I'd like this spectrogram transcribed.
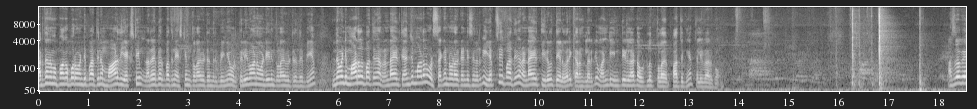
அடுத்த நம்ம பார்க்க போகிற வண்டி பார்த்தீங்கன்னா மாருதி எக்ஸ்ட்ரீம் நிறைய பேர் பார்த்தீங்கன்னா எக்ஸ்ட்ரீம் தொலைவிட்டு இருந்திருப்பீங்க. ஒரு தெளிவான வண்டியும் தொலைவிட்டு இருந்திருப்பீங்க. இந்த வண்டி மாடல் பார்த்தீங்கன்னா ரெண்டாயிரத்தி அஞ்சு மாடல் ஒரு செகண்ட் ஓனர் கண்டிஷனில் இருக்குது எஃப்சி பார்த்தீங்கன்னா ரெண்டாயிரத்தி இருபத்தி ஏழு வரை கரண்ட்டில் இருக்குது வண்டி இன்டீரியலாட் அவுட்லுக் தொலை பார்த்துக்குங்க தெளிவாக இருக்கும். அசோக்.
